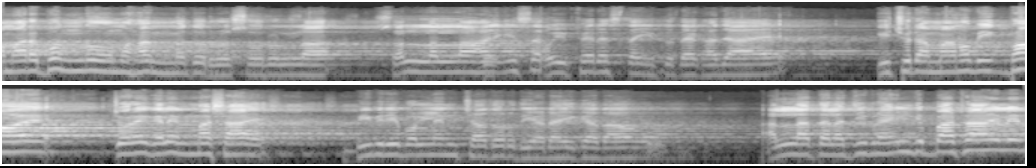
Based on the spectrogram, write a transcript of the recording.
আমার বন্ধু মোহাম্মদুর রসুল্লাহ সাল্লাহ ওই ফেরেস্তাই তো দেখা যায়, কিছুটা মানবিক ভয় চলে গেলেন মাসায় বিবিরি বললেন, চাদর দিয়া ডাইকা দাও। আল্লাহ তালা জিব্রাইলকে পাঠাইলেন,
